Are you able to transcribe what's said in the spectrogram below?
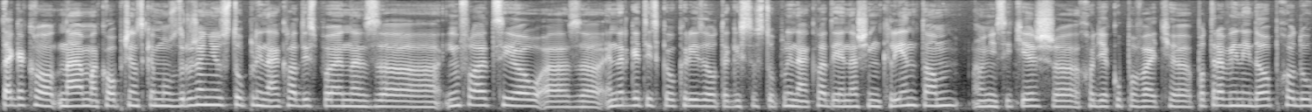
tak ako nám ako občianskému združeniu stúpli náklady spojené s infláciou a s energetickou krízou, takisto stúpli náklady aj našim klientom. Oni si tiež chodia kupovať potraviny do obchodu.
